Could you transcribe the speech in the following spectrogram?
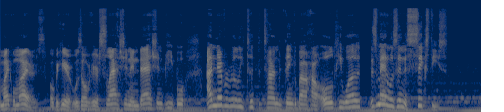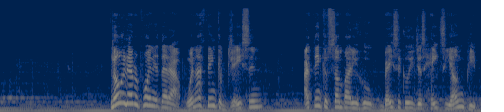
Michael Myers over here, was over here slashing and dashing people, I never really took the time to think about how old he was. This man was in the 60s. No one ever pointed that out. When I think of Jason, I think of somebody who basically just hates young people.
